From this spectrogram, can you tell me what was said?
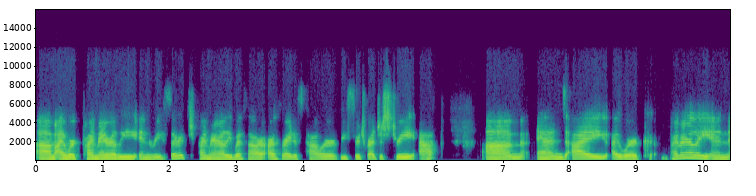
Um, I work primarily in research, primarily with our Arthritis Power Research Registry app. Um, and I, I work primarily in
